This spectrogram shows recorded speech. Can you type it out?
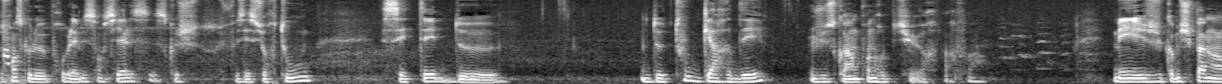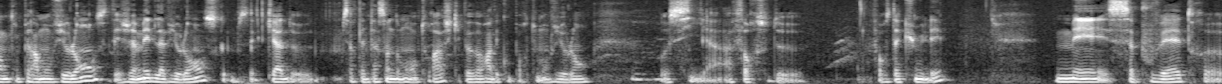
Je pense que le problème essentiel, c'est ce que je faisais surtout, c'était de, de tout garder jusqu'à un point de rupture parfois. Mais je, comme je suis pas un tempérament violent, c'était jamais de la violence, comme c'est le cas de certaines personnes dans mon entourage qui peuvent avoir des comportements violents aussi à, à force de à force d'accumuler. Mais ça pouvait être euh,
